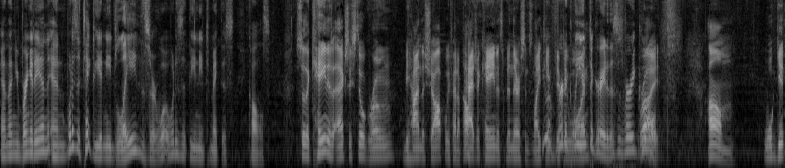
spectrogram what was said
and then you bring it in? And what does it take? Do you need lathes, or what what is it that you need to make this calls? So the cane is actually still grown behind the shop. We've had a Oh. patch of cane that's been there since You are vertically integrated. This is very cool. Right. Um, we'll get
